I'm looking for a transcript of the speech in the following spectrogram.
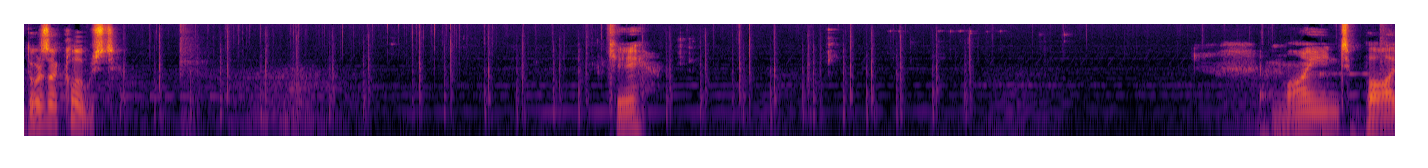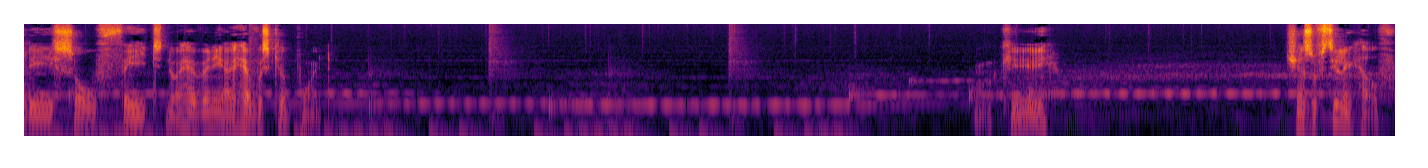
doors are closed. Okay. Mind, body, soul, fate. Do I have any? I have a skill point. Okay. Chance of stealing health.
